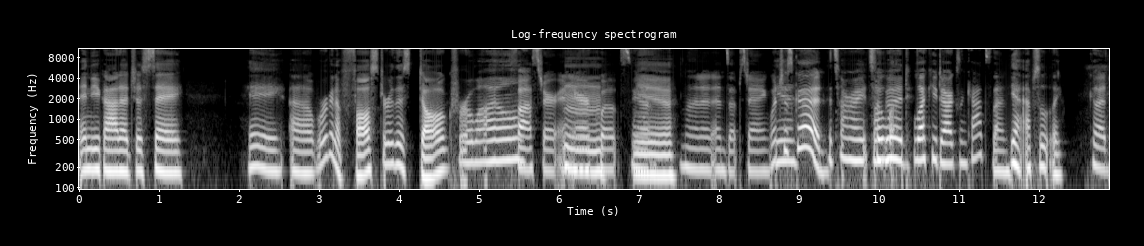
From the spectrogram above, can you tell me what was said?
and you gotta just say, "Hey, uh, we're gonna foster this dog for a while." Foster in air Mm, quotes. Yeah. yeah. And then it ends up staying, which Yeah. is good. it's all right. It's so all good. lucky dogs and cats then. Yeah, absolutely. Good.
